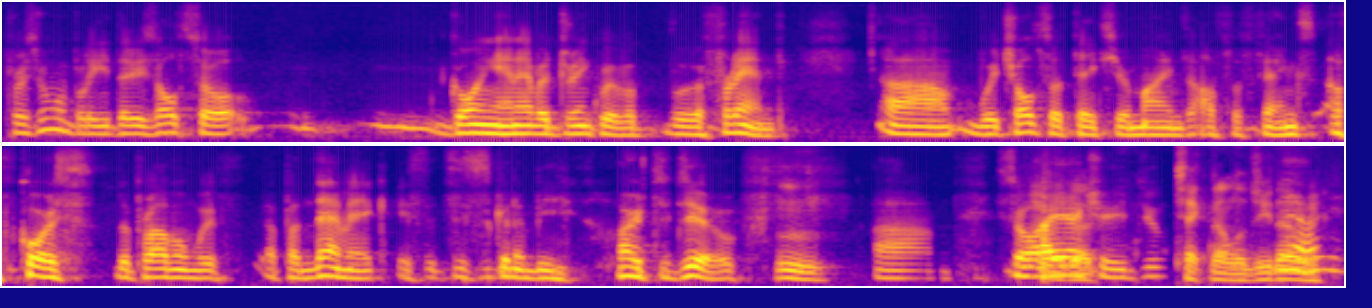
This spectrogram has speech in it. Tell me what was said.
presumably there is also going and have a drink with a, with a friend, uh, which also takes your mind off of things. Of course, the problem with a pandemic is that this is going to be hard to do. Um, so I actually do. technology, don't? Yeah,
